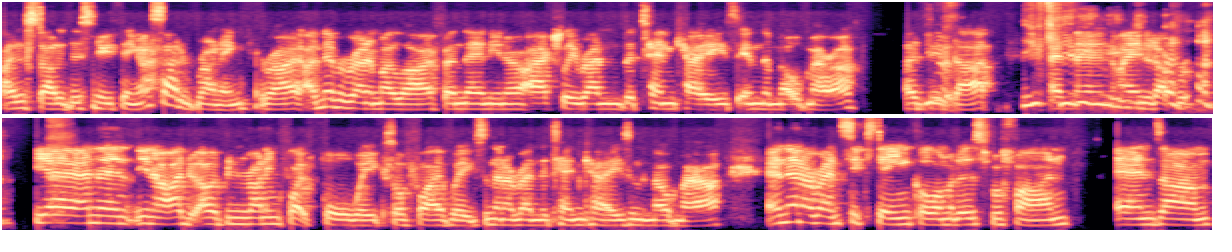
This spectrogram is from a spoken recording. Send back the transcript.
I just started this new thing. I started running, right? I'd never run in my life, and then you know I actually ran the 10ks in the Melbourne Mara. I did Yeah. that, and then? I ended up, yeah, and then you know I'd, I'd been running for like four weeks or five weeks, and then I ran the 10ks in the Melbourne Mara, and then I ran 16 kilometers for fun, and um,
